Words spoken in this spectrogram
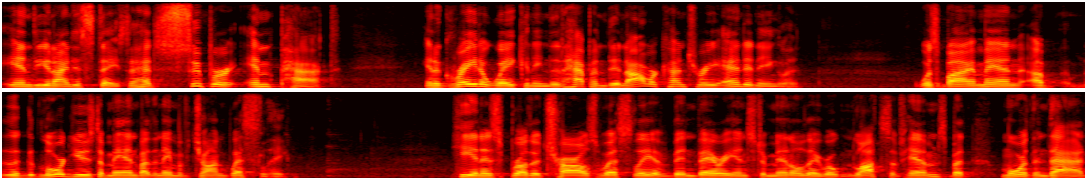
in the United States that had super impact in a great awakening that happened in our country and in England was by a man, uh, the Lord used a man by the name of John Wesley. He and his brother Charles Wesley have been very instrumental. They wrote lots of hymns, but more than that,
